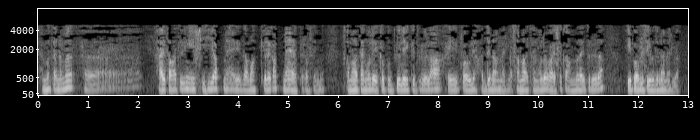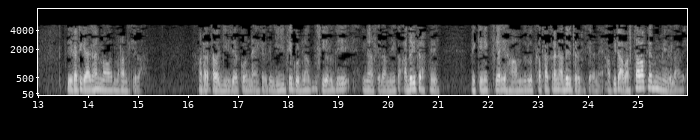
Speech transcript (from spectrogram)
හැම තැනම ආය තවත් ඉතින් ඒ සිහියක් නැහැ ඒ ගමක් කියලා එකක් නැහැ අතට වශයෙන්ම. සමහර තැන්වල එක පුද්ගලයෙක් ඉතුරු වෙලා ඒ පවුලේ හත් දෙනාම මැරිලා. සමහර තැන්වල වයසක අම්මලා ඉතුරු වෙලා ඒ පවුලේ සියලු දෙනා මැරිලා. ඒ කටි ගෑ ගහන්නේ මාවත් මරන්න කියලා. මට තවත් ජීවිතයක් ඕනේ නැහැ කියලා. ඉතින් ජීවිතේ ගොඩනගපු සියලු දේ විනාශ වෙලා මේක අද විතරක් නෙවෙයි. මේ කෙනෙක් කියයි හාමුදුරුවොත් කතා කරන්නේ අද විතරද කියලා නෑ. අපිට අවස්ථාවක් ලැබුණේ මේ වෙලාවේ.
